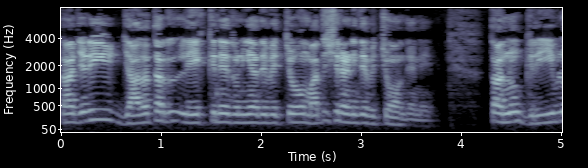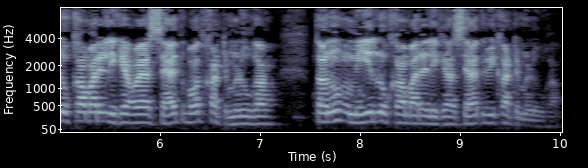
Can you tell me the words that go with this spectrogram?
ਤਾਂ ਜਿਹੜੀ ਜ਼ਿਆਦਾਤਰ ਲੇਖਕ ਨੇ ਦੁਨੀਆ ਦੇ ਵਿੱਚ, ਉਹ ਮੱਧ ਸ਼੍ਰੇਣੀ ਦੇ ਵਿੱਚੋਂ ਆਉਂਦੇ ਨੇ। ਤੁਹਾਨੂੰ ਗਰੀਬ ਲੋਕਾਂ ਬਾਰੇ ਲਿਖਿਆ ਹੋਇਆ ਸਹਿਤ ਬਹੁਤ ਘੱਟ ਮਿਲੂਗਾ, ਤੁਹਾਨੂੰ ਅਮੀਰ ਲੋਕਾਂ ਬਾਰੇ ਲਿਖਿਆ ਸਹਿਤ ਵੀ ਘੱਟ ਮਿਲੂਗਾ।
